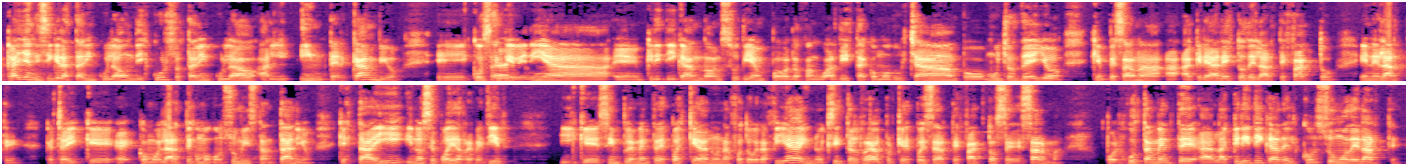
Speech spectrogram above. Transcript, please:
Acá ya ni siquiera está vinculado a un discurso, está vinculado al intercambio, eh, cosa que venía eh, criticando en su tiempo los vanguardistas como Duchamp o muchos de ellos que empezaron a, crear esto del artefacto en el arte, ¿cachai? Que, eh, como el arte como consumo instantáneo, que está ahí y no se puede repetir y que simplemente después queda en una fotografía y no existe el real porque después ese artefacto se desarma por justamente a la crítica del consumo del arte.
